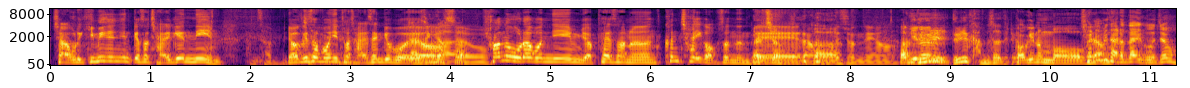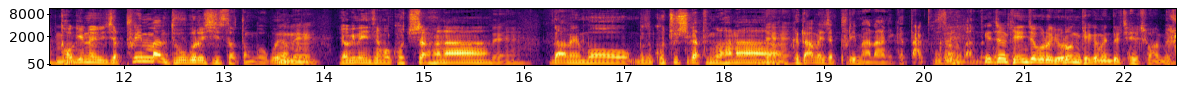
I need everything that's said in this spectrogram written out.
자, 우리 김희진님께서 잘게님 감사합니다. 여기서 보니 더 잘생겨 보여요. 잘생겼어. 아유. 현우 오라버님 옆에서는 큰 차이가 없었는데라고 그렇죠. 어. 보내셨네요. 아, 거기는- 늘, 늘 감사드려요. 거기는 뭐 체급이 다르다 이거죠? 거기는 이제 프림만 두 그릇이 있었던 거고요. 네. 여기는 이제 뭐 고추장 하나, 네. 그다음에 뭐 무슨 고추씨 같은 거 하나, 네. 그다음에 이제 프림 하나 하니까 딱 구성이 맞는 전 거죠. 개인적으로 이런 개그맨들 제일 좋아합니다.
